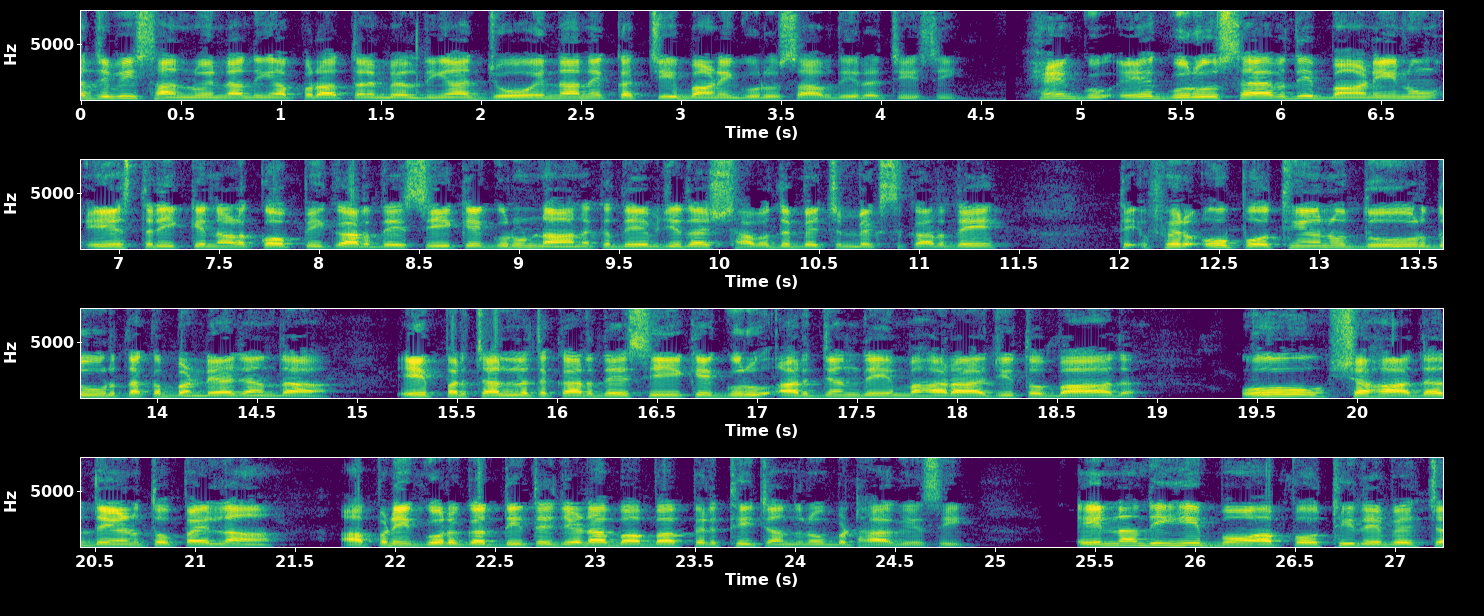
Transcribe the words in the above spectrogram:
ਅੱਜ ਵੀ ਸਾਨੂੰ ਇਹਨਾਂ ਦੀਆਂ ਪੁਰਾਤਨ ਮਿਲਦੀਆਂ, ਜੋ ਇਹਨਾਂ ਨੇ ਕੱਚੀ ਬਾਣੀ ਗੁਰੂ ਸਾਹਿਬ ਦੀ ਰਚੀ ਸੀ। ਹੈ, ਗੁ- ਇਹ ਗੁਰੂ ਸਾਹਿਬ ਦੀ ਬਾਣੀ ਨੂੰ ਇਸ ਤਰੀਕੇ ਨਾਲ ਕਾਪੀ ਕਰਦੇ ਸੀ ਕਿ ਗੁਰੂ ਨਾਨਕ ਦੇਵ ਜੀ ਦਾ ਸ਼ਬਦ ਵਿੱਚ ਮਿਕਸ ਕਰਦੇ ਤੇ ਫਿਰ ਉਹ ਪੋਥੀਆਂ ਨੂੰ ਦੂਰ ਦੂਰ ਤੱਕ ਵੰਡਿਆ ਜਾਂਦਾ। ਇਹ ਪ੍ਰਚਲਿਤ ਕਰਦੇ ਸੀ ਕਿ ਗੁਰੂ ਅਰਜਨ ਦੇਵ ਮਹਾਰਾਜ ਜੀ ਤੋਂ ਬਾਅਦ ਉਹ ਸ਼ਹਾਦਤ ਦੇਣ ਤੋਂ ਪਹਿਲਾਂ ਆਪਣੀ ਗੁਰਗੱਦੀ ਤੇ ਜਿਹੜਾ ਬਾਬਾ ਪ੍ਰਿਥੀ ਚੰਦ ਨੂੰ ਬਿਠਾ ਗਏ ਸੀ। ਇਹਨਾਂ ਦੀ ਹੀ ਬੋ- ਪੋਥੀ ਦੇ ਵਿੱਚ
